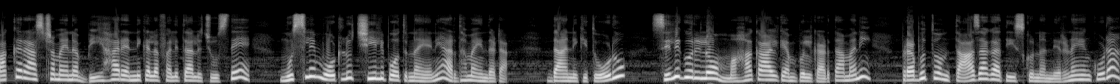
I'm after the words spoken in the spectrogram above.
పక్క రాష్ట్రమైన బీహార్ ఎన్నికల ఫలితాలు చూస్తే ముస్లిం ఓట్లు చీలిపోతున్నాయని అర్థమైందట. దానికి తోడు సిలిగురిలో మహాకాళ్ టెంపుల్ కడతామని ప్రభుత్వం తాజాగా తీసుకున్న నిర్ణయం కూడా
